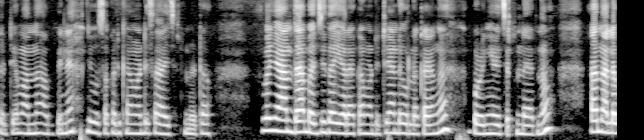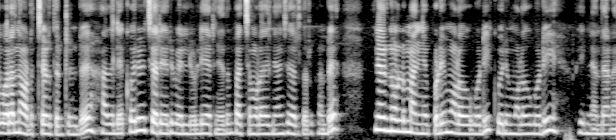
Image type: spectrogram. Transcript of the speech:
കെട്ടിയ വന്ന് പിന്നെ ജ്യൂസൊക്കെ അടിക്കാൻ വേണ്ടി സഹായിച്ചിട്ടുണ്ട് കേട്ടോ അപ്പോൾ ഞാൻ എന്താ ബജ്ജി തയ്യാറാക്കാൻ വേണ്ടിയിട്ട് രണ്ട് ഉരുളക്കിഴങ്ങ് പുഴുങ്ങി വെച്ചിട്ടുണ്ടായിരുന്നു. അത് നല്ലപോലെ ഒന്ന് ഉടച്ചെടുത്തിട്ടുണ്ട് അതിലേക്കൊരു ചെറിയൊരു വെല്ലുള്ളി അരിഞ്ഞതും പച്ചമുളക് ഞാൻ ചേർത്തെടുക്കുന്നുണ്ട് പിന്നെ ഒരു നുള്ളു മഞ്ഞൾപ്പൊടി മുളക് പൊടി കുരുമുളക് പൊടി പിന്നെ എന്താണ്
